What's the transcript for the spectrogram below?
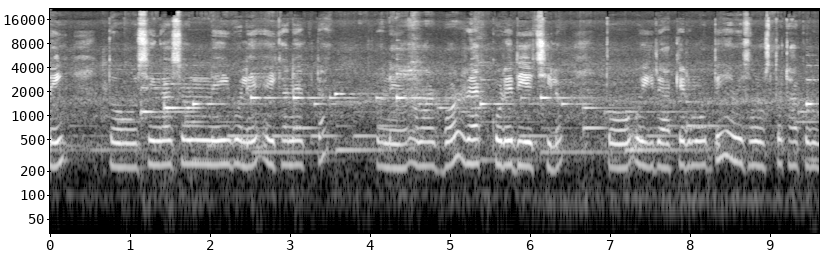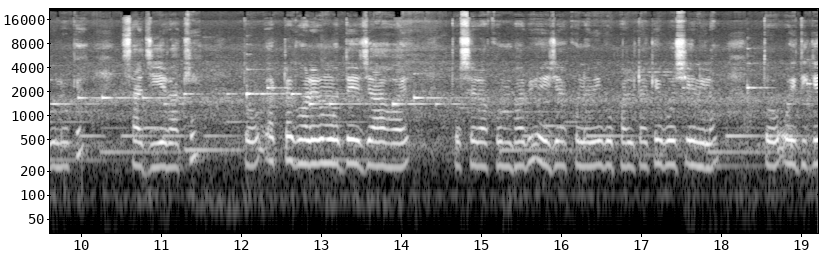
নেই। তো সিংহাসন নেই বলে এইখানে একটা মানে আমার বর র্যাক করে দিয়েছিল। তো ওই র্যাকের মধ্যেই আমি সমস্ত ঠাকুরগুলোকে সাজিয়ে রাখি। তো একটা ঘরের মধ্যে যা হয়, তো সেরকমভাবে এই যে এখন আমি গোপালটাকে বসিয়ে নিলাম। তো ওইদিকে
